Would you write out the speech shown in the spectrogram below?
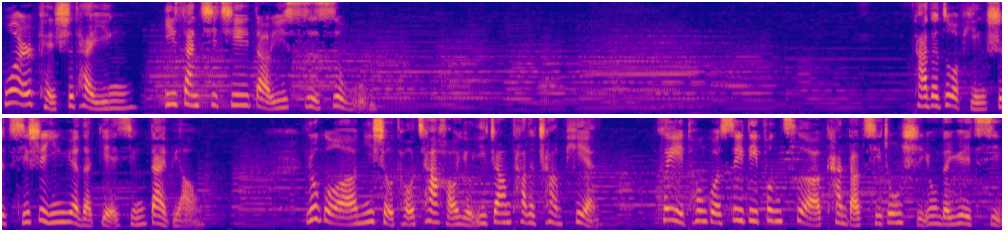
沃尔肯施泰因（一三七七到一四四五），他的作品是骑士音乐的典型代表。如果你手头恰好有一张他的唱片，可以通过 CD 封册看到其中使用的乐器。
